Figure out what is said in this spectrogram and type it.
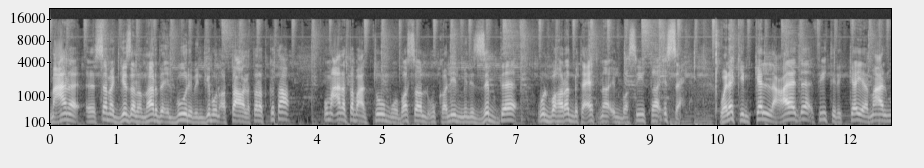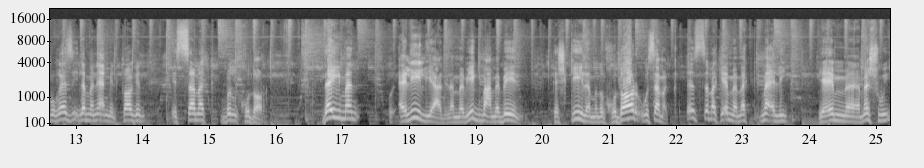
معانا آه، سمك جزل النهارده البوري بنجيبه نقطعه على ثلاث قطع. ومعانا طبعا توم وبصل وقليل من الزبدة والبهارات بتاعتنا البسيطة السهلة. ولكن كالعادة في تركاية مع المغازي لما نعمل طاجن السمك بالخضار. دايما قليل يعني لما بيجمع ما بين تشكيلة من الخضار وسمك. السمك يا إما مقلي يا إما مشوي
